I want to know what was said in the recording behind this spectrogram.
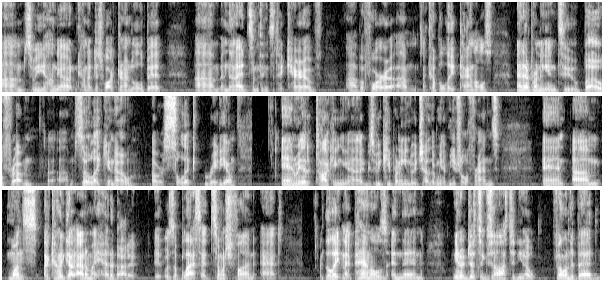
um, so we hung out and kind of just walked around a little bit, um, and then I had some things to take care of uh, before um, a couple late panels. ended up running into Bo from uh, um, So Like You Know or Slick Radio, and we ended up talking because uh, we keep running into each other. and We have mutual friends, and um, once I kind of got out of my head about it, it was a blast. I had so much fun at the late night panels, and then you know just exhausted. You know, fell into bed,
